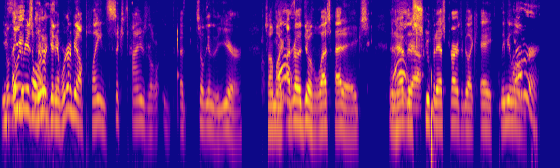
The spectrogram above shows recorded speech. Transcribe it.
You The only reason we were getting it, we're going to be on a plane six times until uh, the end of the year. So I'm like, I'd rather deal with less headaches and have this Yeah. stupid ass card to be like, hey, leave me alone. Whatever.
